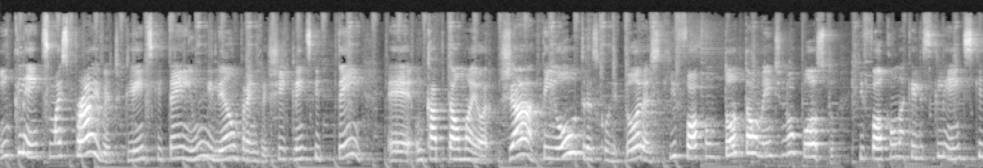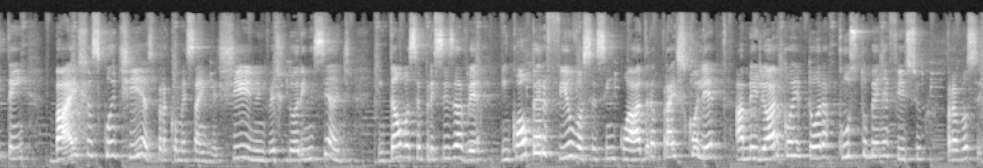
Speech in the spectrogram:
em clientes mais private, clientes que têm um milhão para investir, clientes que têm é, um capital maior. Já tem outras corretoras que focam totalmente no oposto, que focam naqueles clientes que têm baixas quantias para começar a investir no investidor iniciante. Então você precisa ver em qual perfil você se enquadra para escolher a melhor corretora custo-benefício para você.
